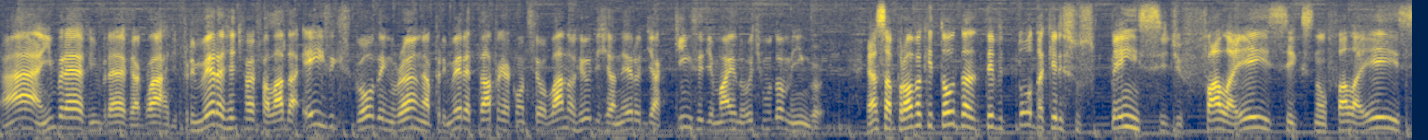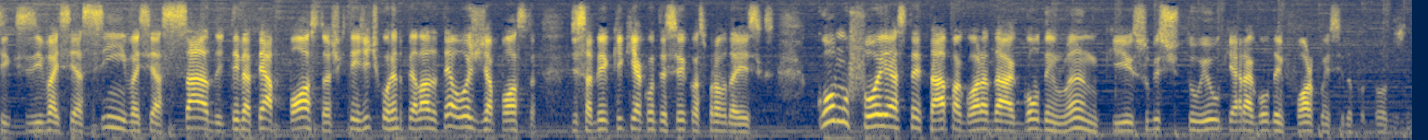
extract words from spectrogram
Ah, em breve, em breve, aguarde. Primeiro a gente vai falar da ASICS Golden Run, a primeira etapa que aconteceu lá no Rio de Janeiro, dia 15 de maio, no último domingo. Essa prova que toda, teve todo aquele suspense de fala ASICS, não fala ASICS, e vai ser assim, vai ser assado, e teve até aposta. Acho que tem gente correndo pelado até hoje de aposta, de saber o que, que ia acontecer com as provas da ASICS. Como foi esta etapa agora da Golden Run, que substituiu o que era a Golden Four, conhecida por todos? Né?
